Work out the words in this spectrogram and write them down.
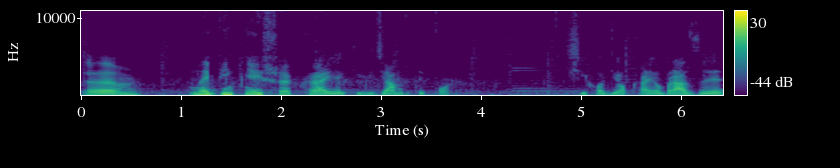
em, najpiękniejszy kraj, jaki widziałam do tej pory. Jeśli chodzi o krajobrazy,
